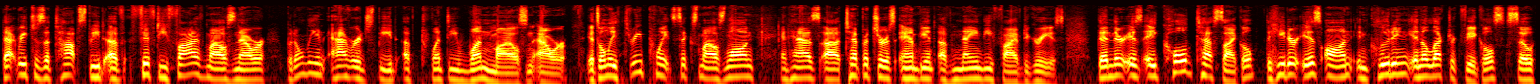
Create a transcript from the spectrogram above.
that reaches a top speed of 55 miles an hour, but only an average speed of 21 miles an hour. It's only 3.6 miles long and has uh, temperatures ambient of 95 degrees. Then there is a cold test cycle. The heater is on, including in electric vehicles, so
